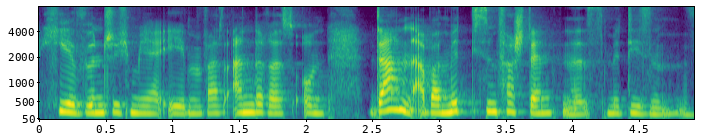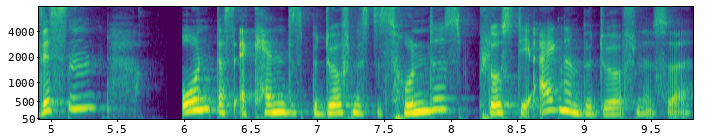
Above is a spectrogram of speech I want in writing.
hier wünsche ich mir eben was anderes und dann aber mit diesem Verständnis, mit diesem Wissen und das Erkennen des Bedürfnisses des Hundes plus die eigenen Bedürfnisse,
